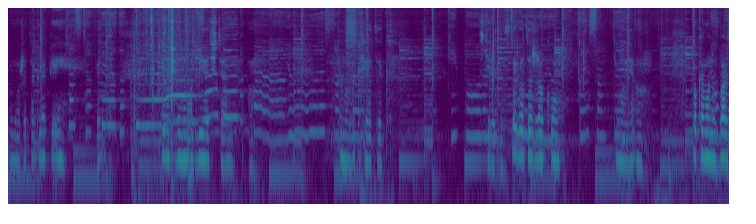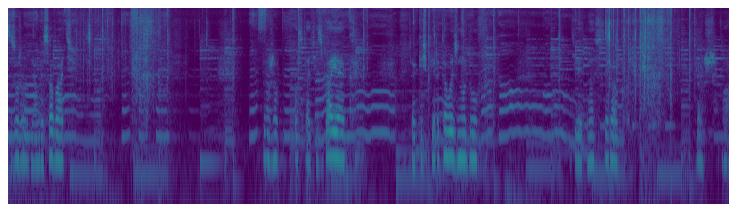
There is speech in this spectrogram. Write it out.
No może tak lepiej, jak, jak się będą odbijać ten. O. Tu mamy kwiatek z 19 też roku. Moje, o. Pokemonów bardzo dużo lubiłam rysować. Dużo postaci z bajek. Jakieś pierdoły z nudów. 19 rok. Proszę, o,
